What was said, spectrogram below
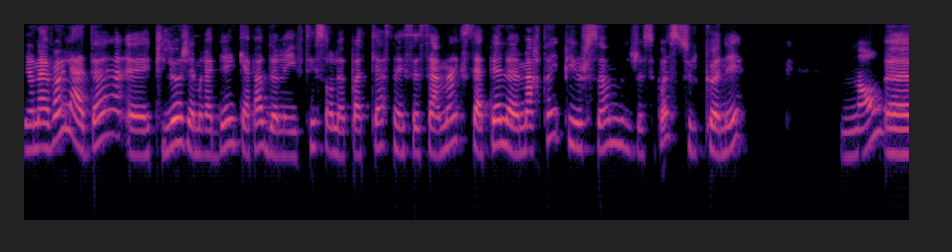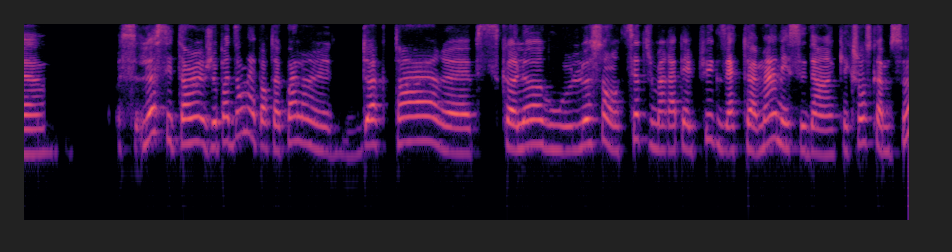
y en avait un là-dedans, puis là, j'aimerais bien être capable de l'inviter sur le podcast nécessairement, qui s'appelle Martin Pearson. Je ne sais pas si tu le connais. Non. là, c'est un, je ne veux pas dire n'importe quoi, un docteur, psychologue, ou là, son titre, je ne me rappelle plus exactement, mais c'est dans quelque chose comme ça.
